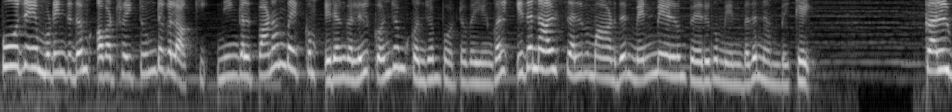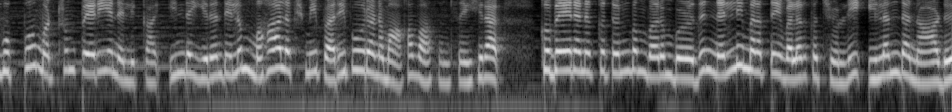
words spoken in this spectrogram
பூஜை முடிந்ததும் அவற்றை துண்டுகளாக்கி நீங்கள் பணம் வைக்கும் இடங்களில் கொஞ்சம் கொஞ்சம் போட்டு வையுங்கள். இதனால் செல்வமானது மென்மேலும் பெருகும் என்பது நம்பிக்கை. கல் உப்பு மற்றும் பெரிய நெல்லிக்காய். இந்த இரண்டிலும் மகாலட்சுமி பரிபூரணமாக வாசம் செய்கிறார். குபேரனுக்கு துன்பம் வரும்பொழுது நெல்லி மரத்தை வளர்க்கச் சொல்லி இழந்த நாடு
